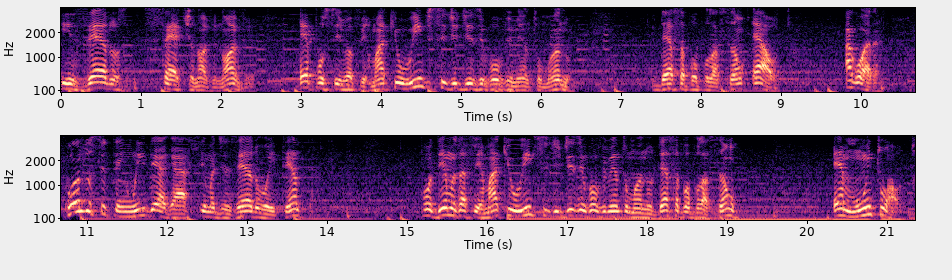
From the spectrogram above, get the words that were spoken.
e 0,799, é possível afirmar que o índice de desenvolvimento humano dessa população é alto. Agora, quando se tem um IDH acima de 0,80, podemos afirmar que o índice de desenvolvimento humano dessa população é muito alto.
